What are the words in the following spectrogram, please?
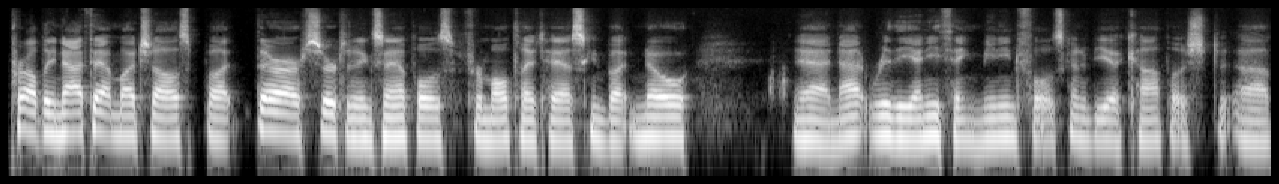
Probably not that much else, but there are certain examples for multitasking, but no, yeah, not really anything meaningful is going to be accomplished, uh,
